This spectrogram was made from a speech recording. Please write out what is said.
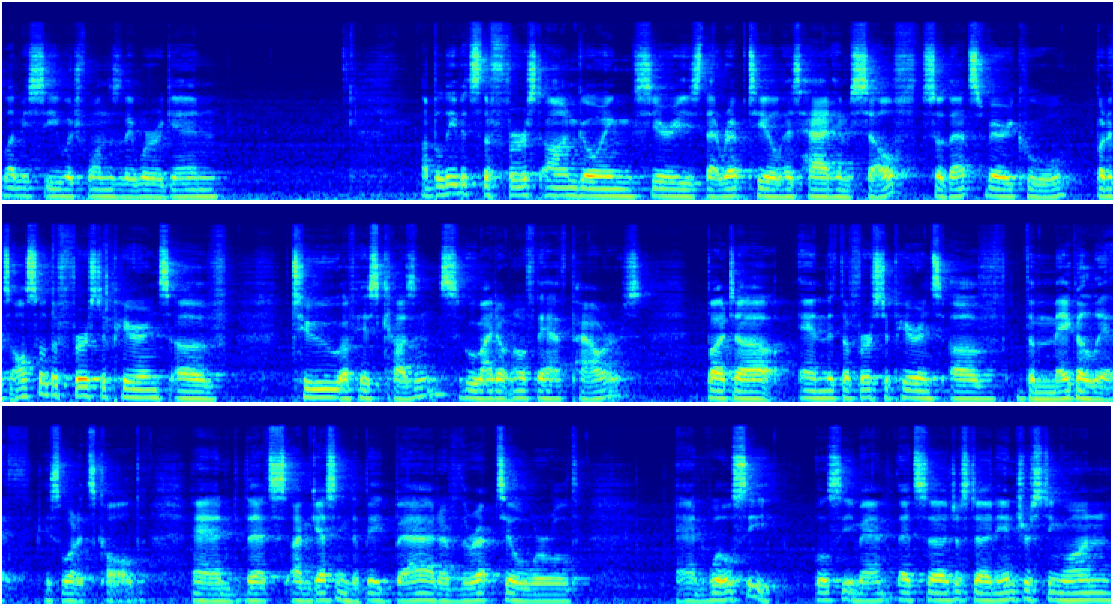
Let me see which ones they were again. I believe it's the first ongoing series that Reptile has had himself, so that's very cool. But it's also the first appearance of two of his cousins, whom I don't know if they have powers, but uh, and the first appearance of the megalith is what it's called, and that's I'm guessing the big bad of the reptile world, and we'll see, we'll see, man. That's uh, just an interesting one.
